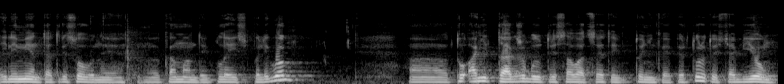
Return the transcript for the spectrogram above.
элементы, отрисованные э, командой place polygon, а, то они также будут рисоваться этой тоненькой апертурой, то есть объем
